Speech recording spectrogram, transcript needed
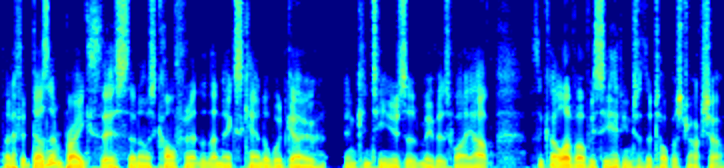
but if it doesn't break this, then I was confident that the next candle would go and continue to move its way up with the goal of obviously hitting to the top of structure.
